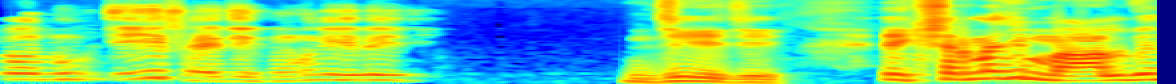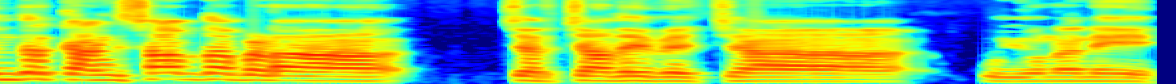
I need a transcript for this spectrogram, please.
ਤੁਹਾਨੂੰ ਇਹ ਫਾਇਦੇ ਹੋਣਗੇ ਇਹਦੇ ਜੀ। ਜੀ ਜੀ। ਇੱਕ ਸ਼ਰਮਾ ਜੀ ਮਾਲਵਿੰਦਰ ਕੰਗ ਸਾਹਿਬ ਦਾ ਬੜਾ ਚਰਚਾ ਦੇ ਵਿੱਚ ਆ ਕੋਈ ਉਹਨਾਂ ਨੇ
